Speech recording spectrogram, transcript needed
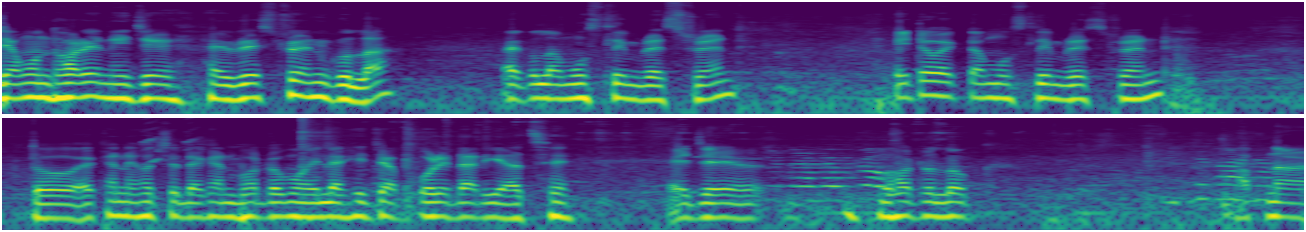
যেমন ধরেন এই যে রেস্টুরেন্টগুলা, এগুলা মুসলিম রেস্টুরেন্ট, এটাও একটা মুসলিম রেস্টুরেন্ট। তো এখানে হচ্ছে দেখেন ভদ্রমহিলা হিজাব পরে দাঁড়িয়ে আছে, এই যে ভদ্রলোক, আপনার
